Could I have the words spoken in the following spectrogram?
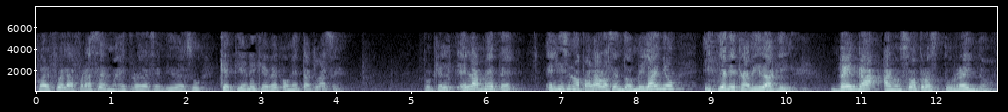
¿Cuál fue la frase del Maestro de Ascendido Jesús que tiene que ver con esta clase? Porque él, él la mete, él dice una palabra hace dos mil años y tiene cabida aquí. Venga a nosotros tu reino.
